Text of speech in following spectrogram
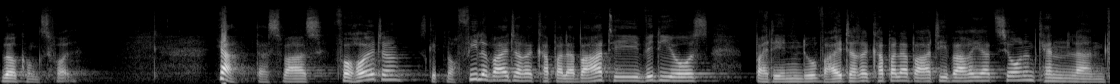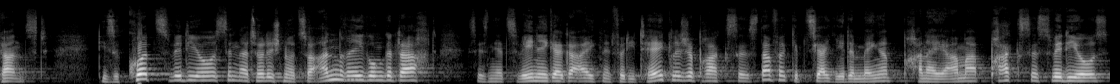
wirkungsvoll. Ja, das war's für heute. Es gibt noch viele weitere Kapalabhati-Videos, bei denen du weitere Kapalabhati-Variationen kennenlernen kannst. Diese Kurzvideos sind natürlich nur zur Anregung gedacht. Sie sind jetzt weniger geeignet für die tägliche Praxis. Dafür gibt es ja jede Menge Pranayama-Praxisvideos,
